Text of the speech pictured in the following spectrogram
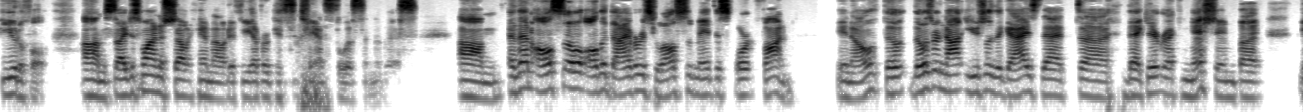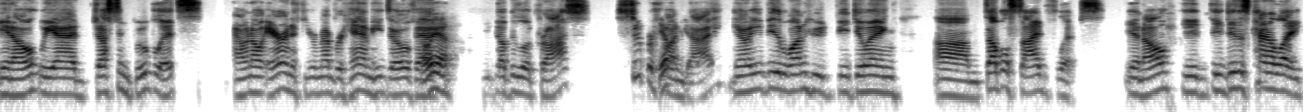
beautiful. Um, so I just wanted to shout him out if he ever gets a chance to listen to this. Um, and then also all the divers who also made the sport fun. You know, th- those are not usually the guys that uh, that get recognition, but you know, we had Justin Bublitz. I don't know, Aaron, if you remember him, he dove oh, at oh, yeah. UW La Crosse. Super yep. fun guy. You know, he'd be the one who'd be doing um, double side flips. You know, he'd, he'd do this kind of like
